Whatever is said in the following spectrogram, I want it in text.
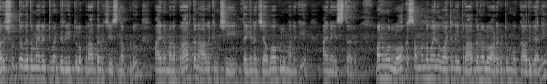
పరిశుద్ధ విధమైనటువంటి రీతిలో ప్రార్థన చేసినప్పుడు ఆయన మన ప్రార్థన ఆలకించి తగిన జవాబులు మనకి ఆయన ఇస్తారు. మనము లోక సంబంధమైన వాటిని ప్రార్థనలో అడగటము కాదు కానీ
